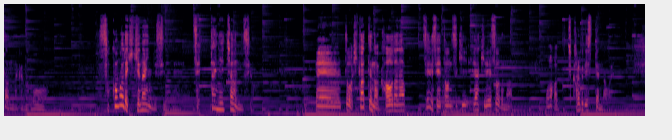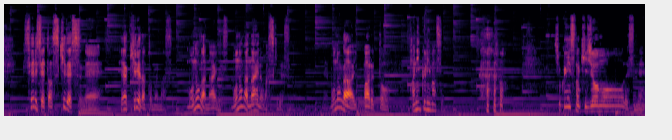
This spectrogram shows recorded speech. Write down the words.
たんだけども、そこまで聞けないんですよね。絶対寝ちゃうんですよ。えーと、光ってんのは顔だな。整理整頓好き。部屋綺麗そうだな。もうなんか軽くディスってんな、おい。整理整頓好きですね。部屋綺麗だと思います。物がないです。物がないのが好きです。物がいっぱいあると、パニクります。職員室の机上もですね、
